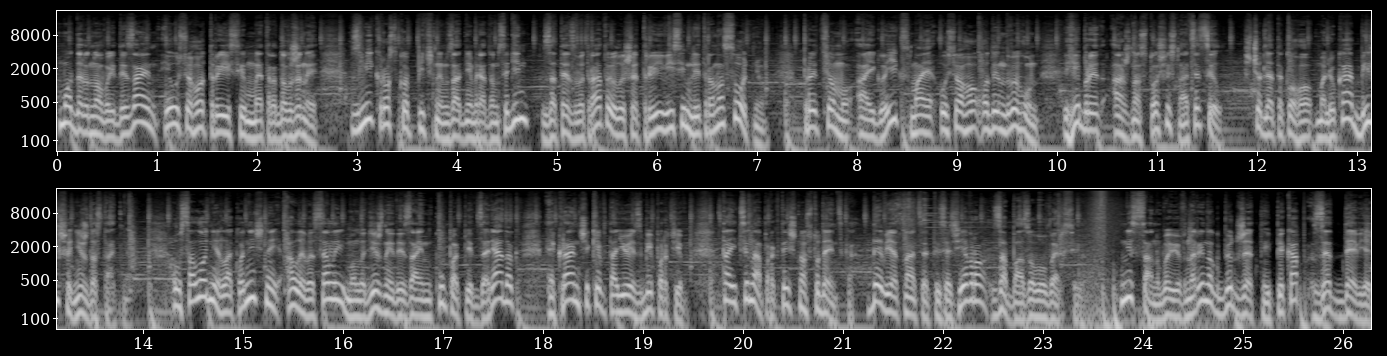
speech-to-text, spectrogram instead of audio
Модерновий дизайн і усього 3,7 метра довжини. З мікроскопічним заднім рядом сидінь, зате з витратою лише 3,8 літра на сотню. При цьому Aygo X має усього один двигун, гібрид аж на 116 сил, що для такого малюка більше ніж достатньо. У салоні лаконічний, але веселий молодіжний дизайн купа підзарядок, екранчиків та USB-портів. Та й ціна практично студентська 19 тисяч євро за базову версію. Nissan вивів на ринок бюджетний пікап Z9.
